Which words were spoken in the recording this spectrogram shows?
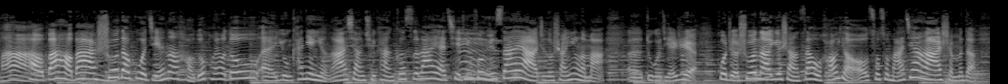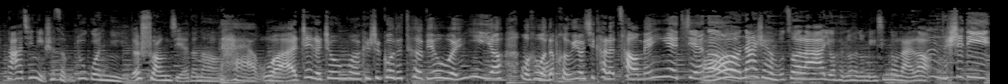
嘛。好吧，好吧，说到过节呢，好多朋友都呃用看电影啊，像去看哥斯拉呀、窃听风云三呀，这都上映了嘛。呃，度过节日，或者说呢约上三五好友搓搓麻将啊什么的。那阿奇，你是怎么度过你的双节的呢？嗨，我这个周末可是过得特别文艺哟、我和我的朋友去看了草莓音乐节呢。哦，那是很不错啦，有很多很多明星都来了。嗯，是的，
